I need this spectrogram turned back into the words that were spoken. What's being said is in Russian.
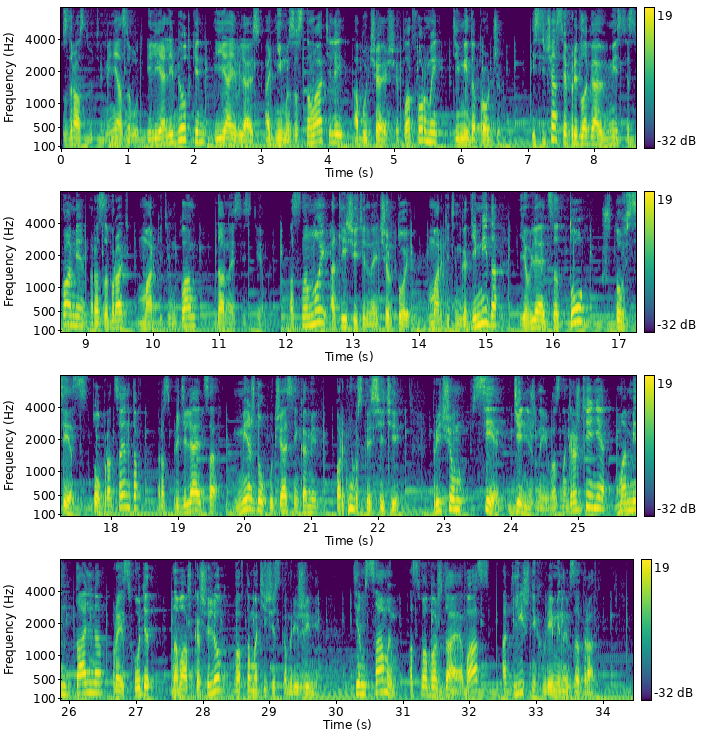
Здравствуйте, меня зовут Илья Лебедкин и я являюсь одним из основателей обучающей платформы Demida Project. И сейчас я предлагаю вместе с вами разобрать маркетинг-план данной системы. Основной отличительной чертой маркетинга Demida является то, что все 100% распределяется между участниками партнерской сети. Причем все денежные вознаграждения моментально происходят на ваш кошелек в автоматическом режиме, тем самым освобождая вас от лишних временных затрат.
